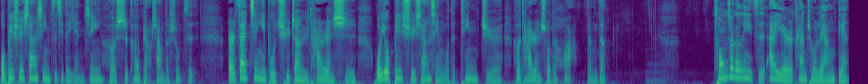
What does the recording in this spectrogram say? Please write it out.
我必须相信自己的眼睛和时刻表上的数字。而在进一步取证于他人时，我又必须相信我的听觉和他人说的话等等。从这个例子，艾耶尔看出两点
